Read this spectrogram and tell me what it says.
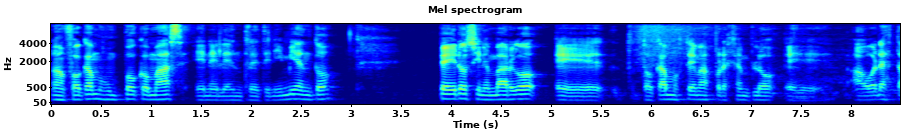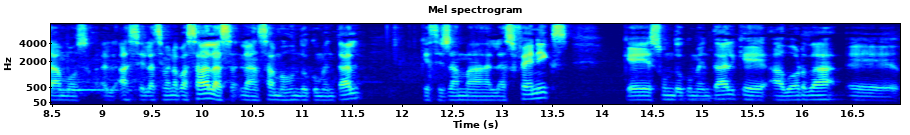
nos enfocamos un poco más en el entretenimiento, pero sin embargo eh, tocamos temas, por ejemplo, ahora estamos, hace la semana pasada lanzamos un documental que se llama Las Fénix, que es un documental que aborda el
